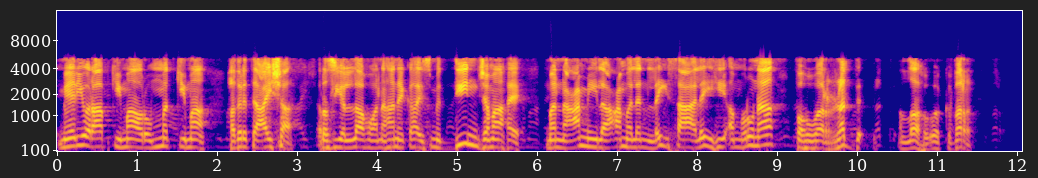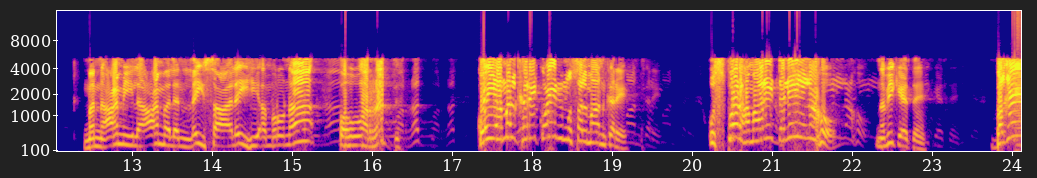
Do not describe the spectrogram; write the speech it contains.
میری اور آپ کی ماں اور امت کی ماں حضرت عائشہ رضی اللہ عنہ نے کہا، اس میں دین جمع ہے۔ من عمل عملا لیس علیہ امرنا فہو رد اللہ اکبر۔ من عمل عملا لیس علیہ امرنا فہو رد کوئی عمل کرے، کوئی بھی مسلمان کرے۔ اس پر ہماری دلیل نہ ہو۔ نبی کہتے ہیں، بغیر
